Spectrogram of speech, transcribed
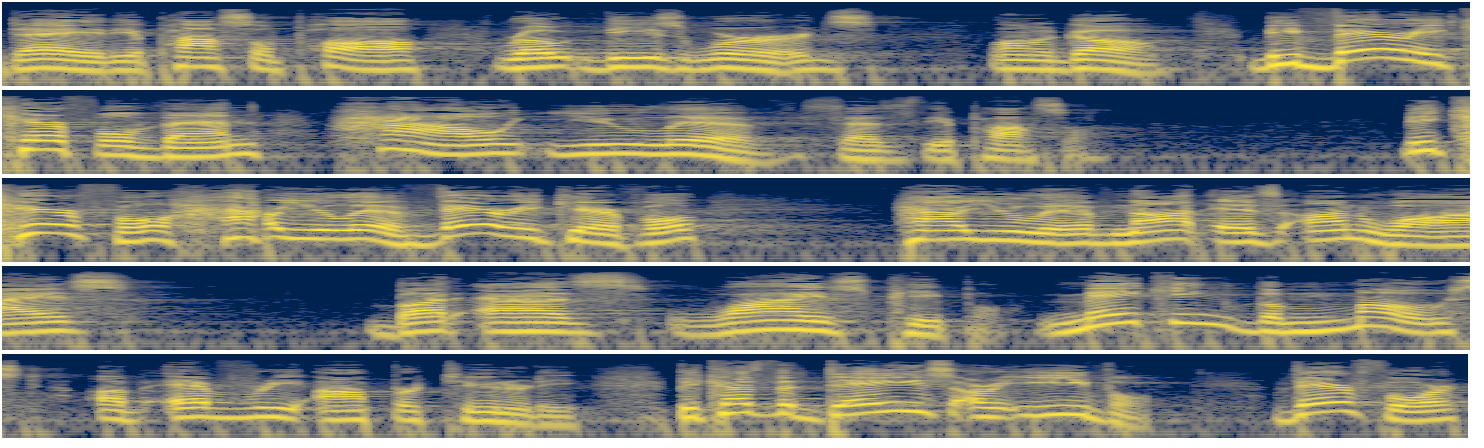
day, the Apostle Paul wrote these words long ago Be very careful then how you live, says the Apostle. Be careful how you live, very careful how you live, not as unwise but as wise people, making the most of every opportunity. Because the days are evil. Therefore,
